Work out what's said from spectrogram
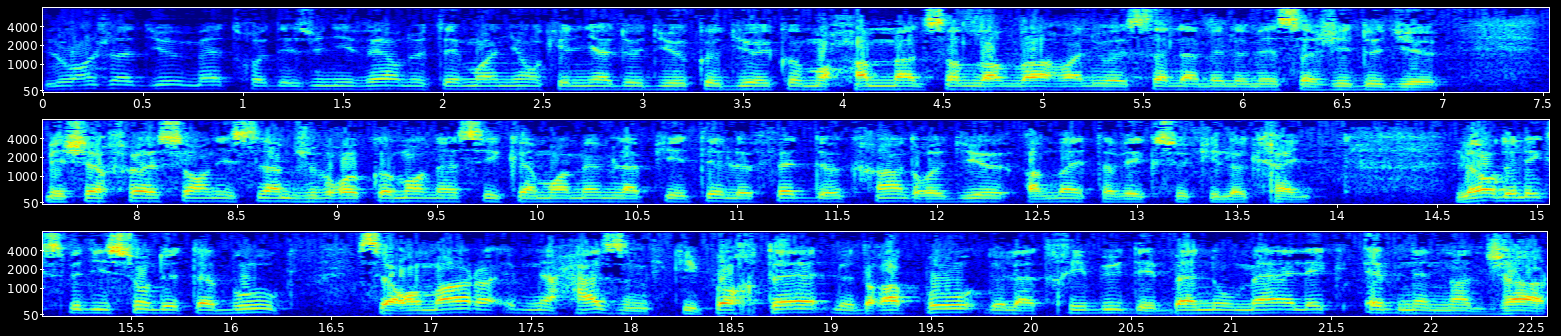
Louange à Dieu, maître des univers, nous témoignons qu'il n'y a de Dieu que Dieu et que Mohammed sallallahu alayhi wa sallam est le messager de Dieu. Mes chers frères et sœurs en islam, je vous recommande ainsi qu'à moi-même la piété, le fait de craindre Dieu. Allah est avec ceux qui le craignent. Lors de l'expédition de Tabouk, c'est Omar ibn Hazm qui portait le drapeau de la tribu des Banu Malik ibn Najjar.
